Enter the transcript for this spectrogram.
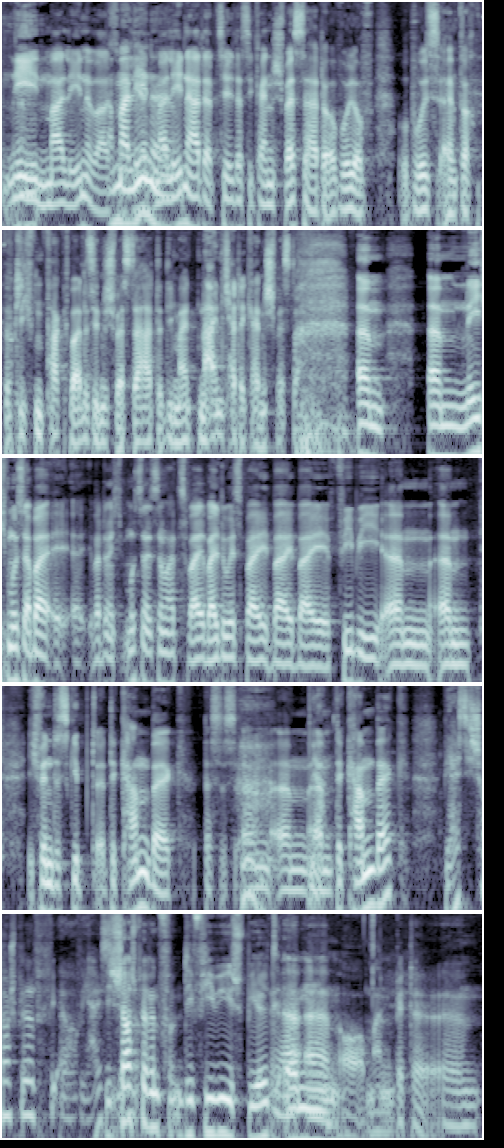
Nee, Marlene war es. Ah, Marlene. Marlene hat erzählt, dass sie keine Schwester hatte, obwohl, auf, obwohl es einfach wirklich ein Fakt war, dass sie eine Schwester hatte. Die meint, nein, ich hatte keine Schwester. ähm, ähm, nee, ich muss aber, äh, warte, ich muss jetzt nochmal zwei, weil du jetzt bei, bei, bei Phoebe, ähm, ähm, ich finde, es gibt äh, The Comeback. Das ist ähm, ähm, ähm, The Comeback. Wie heißt die Schauspielerin? Oh, wie heißt Die die Schauspielerin, die Phoebe spielt, Ja, ähm, ähm, oh Mann, bitte. Ähm,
